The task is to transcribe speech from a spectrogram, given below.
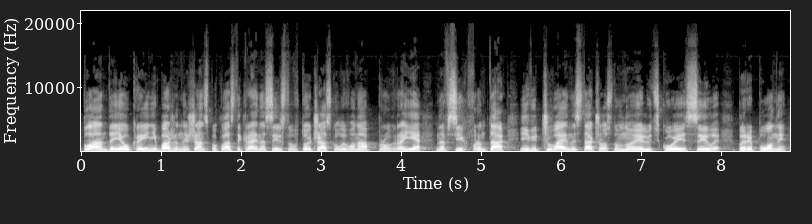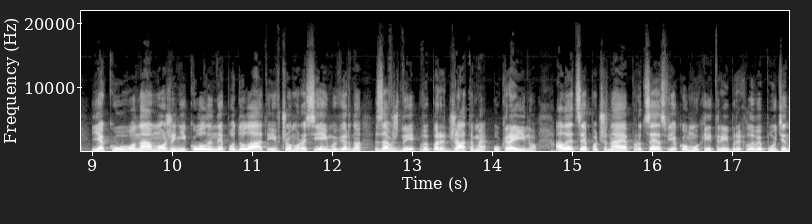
План дає Україні бажаний шанс покласти край насильству в той час, коли вона програє на всіх фронтах і відчуває нестачу основної людської сили, перепони, яку вона може ніколи не подолати, і в чому Росія ймовірно завжди випереджатиме Україну. Але це починає процес, в якому хитрий і брехливий Путін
